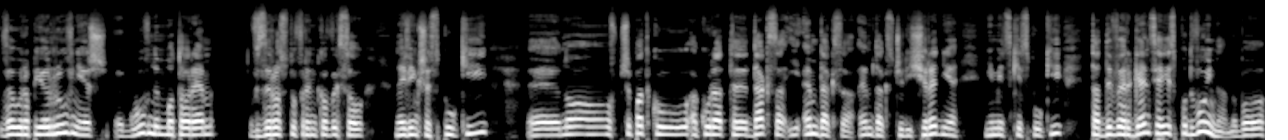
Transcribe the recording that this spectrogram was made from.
w Europie również głównym motorem wzrostów rynkowych są największe spółki. E, no, w przypadku akurat DAX-a i MDAX-a, MDAX, czyli średnie niemieckie spółki, ta dywergencja jest podwójna, no bo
